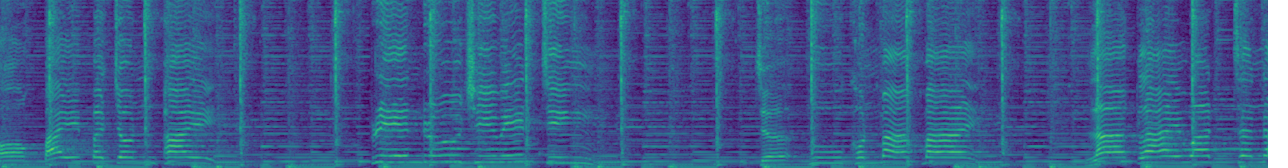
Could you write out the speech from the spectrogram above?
ออกไปประจนภัย เรียนรู้ชีวิตจริง เจอผู้คนมากมาย หลากหลายวัฒน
